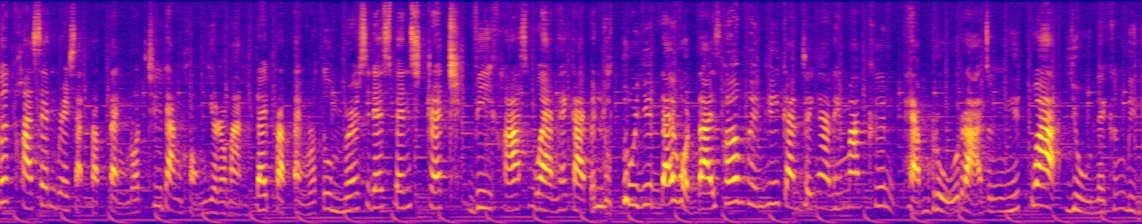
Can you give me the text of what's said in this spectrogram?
เมื่อ c l a s s e n บริษัทปรับแต่งรถชื่อดังของเยอรมัน ได้ปรับแต่งรถตู้ Mercedes-Benz Stretch V-Class Van ให้กลายเป็นรถตู้ยืดได้หดได้ เพิ่มพื้นที่การใช้งานให้มากขึ้น แถมหรูหราจนนึกว่าอยู่ในเครื่องบิน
